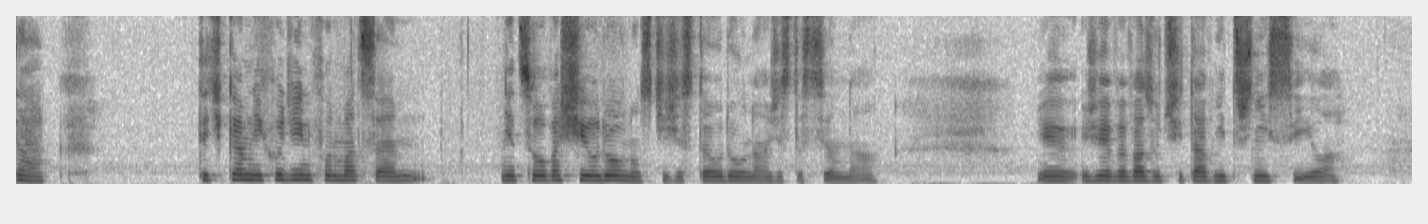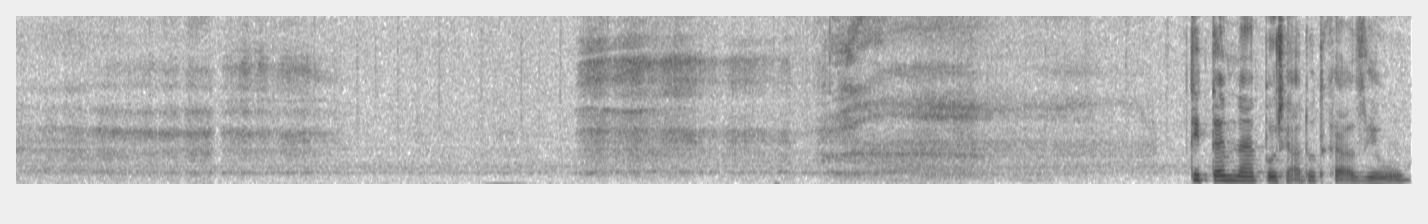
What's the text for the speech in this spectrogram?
Tak, teďka mě chodí informace něco o vaší odolnosti, že jste odolná, že jste silná, je, že je ve vás určitá vnitřní síla. Ty temné pořád odchází.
